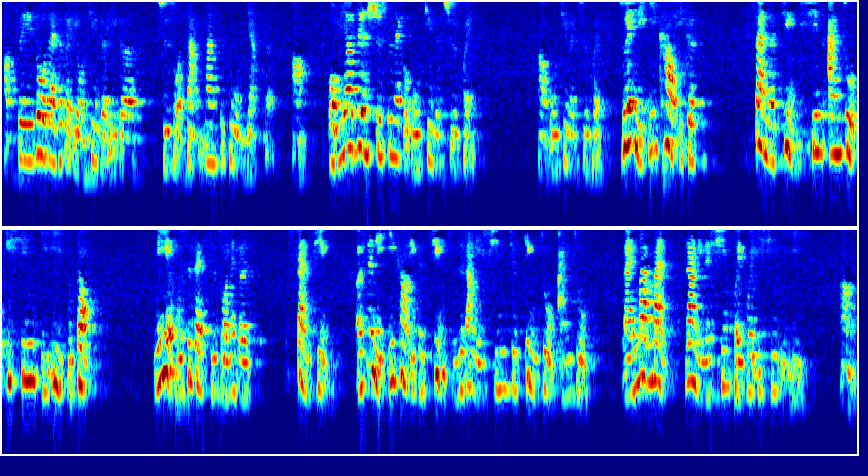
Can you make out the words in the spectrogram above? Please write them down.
啊？这一落在这个有境的一个。执着上那是不一样的啊！我们要认识是那个无尽的智慧，啊，无尽的智慧。所以你依靠一个善的境，心安住，一心一意不动，你也不是在执着那个善境，而是你依靠一个境，只是让你心就定住安住，来慢慢让你的心回归一心一意啊。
